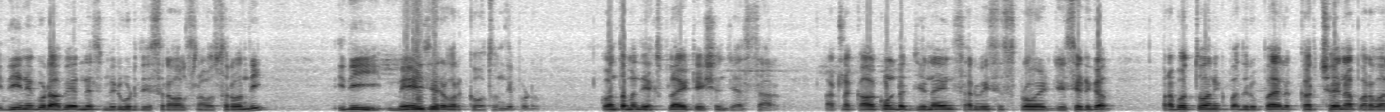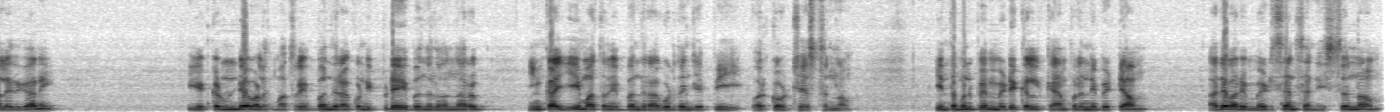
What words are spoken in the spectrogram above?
దీనికి కూడా అవేర్నెస్ మీరు కూడా తీసుకురావాల్సిన అవసరం ఉంది. ఇది మేజర్ వర్క్ అవుతుంది ఇప్పుడు. కొంతమంది ఎక్స్ప్లాయిటేషన్ చేస్తారు. అట్లా కాకుండా జెనైన్ సర్వీసెస్ ప్రొవైడ్ చేసేట్టుగా ప్రభుత్వానికి పది రూపాయలు ఖర్చు అయినా పర్వాలేదు కానీ ఇక్కడ ఉండే వాళ్ళకి మాత్రం ఇబ్బంది రాకుండా ఇప్పుడే ఇబ్బందులు ఉన్నారు. ఇంకా ఏమాత్రం ఇబ్బంది రాకూడదని చెప్పి వర్కౌట్ చేస్తున్నాం. ఇంత మునిపే మెడికల్ క్యాంపులన్నీ పెట్టాం. అదే మరి మెడిసిన్స్ అని ఇస్తున్నాం.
